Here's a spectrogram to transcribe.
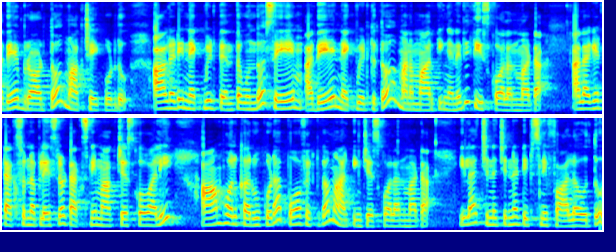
అదే బ్రాడ్తో మార్క్ చేయకూడదు. ఆల్రెడీ నెక్ విడ్త్ ఎంత ఉందో సేమ్ అదే నెక్ విడ్త్తో మనం మార్కింగ్ అనేది తీసుకోవాలన్నమాట. అలాగే టక్స్ ఉన్న ప్లేస్లో టక్స్ని మార్క్ చేసుకోవాలి. ఆమ్ హోల్ కరువు కూడా పర్ఫెక్ట్గా మార్కింగ్ చేసుకోవాలన్నమాట. ఇలా చిన్న చిన్న టిప్స్ని ఫాలో అవుతూ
